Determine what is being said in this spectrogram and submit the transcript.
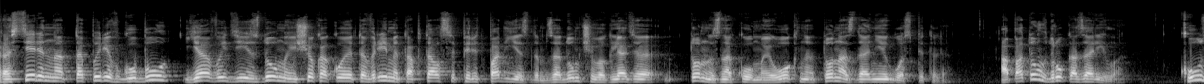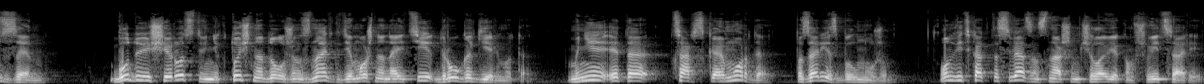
Растерянно оттопырив губу, я, выйдя из дома, еще какое-то время топтался перед подъездом, задумчиво глядя то на знакомые окна, то на здание госпиталя. А потом вдруг озарило. Кузен. Будущий родственник точно должен знать, где можно найти друга Гельмута. Мне эта царская морда позарез был нужен. Он ведь как-то связан с нашим человеком в Швейцарии.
